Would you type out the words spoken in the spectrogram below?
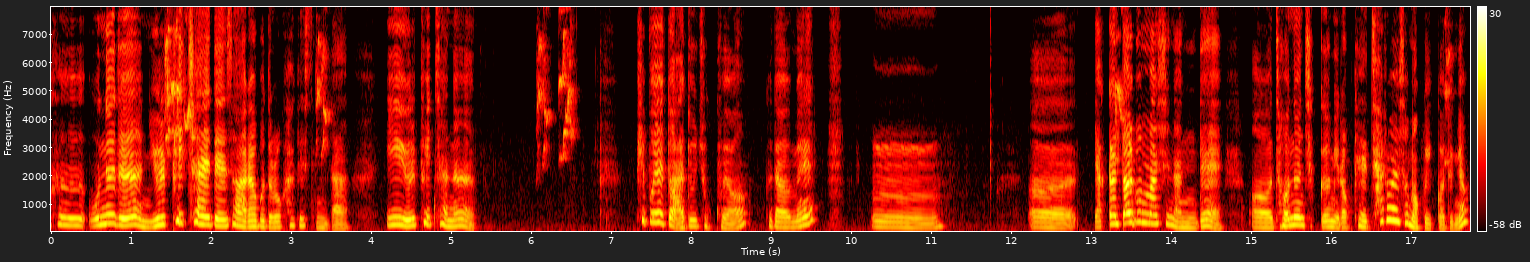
그 오늘은 율피차에 대해서 알아보도록 하겠습니다. 이 율피차는 피부에도 아주 좋고요. 그 다음에 음, 어, 약간 떫은 맛이 나는데 어, 저는 지금 이렇게 차로 해서 먹고 있거든요.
